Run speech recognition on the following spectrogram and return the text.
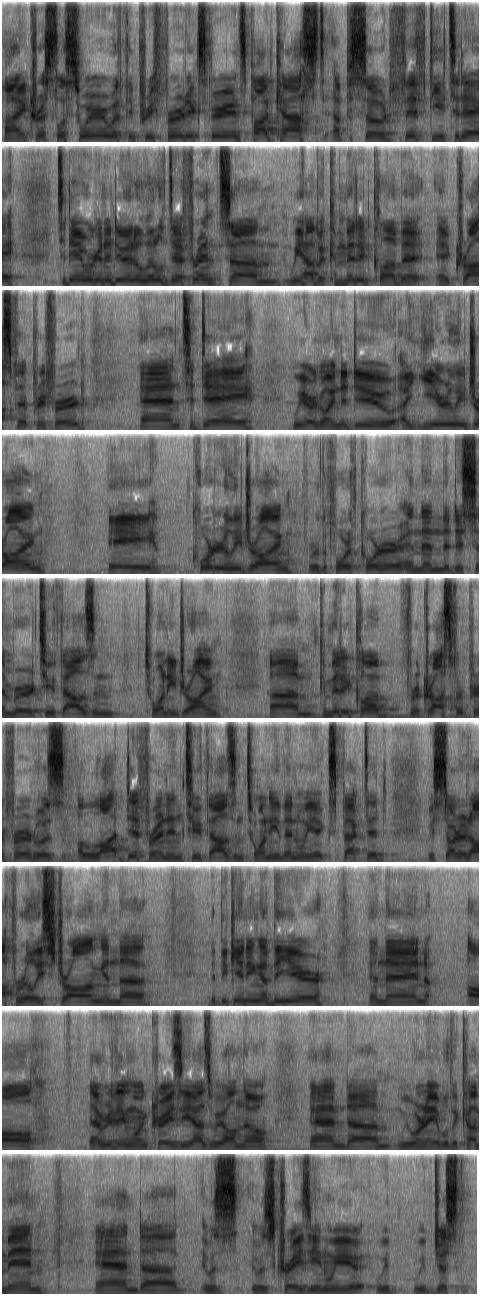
Hi, Chris LeSueur with the Preferred Experience Podcast, episode 50 today. Today we're going to do it a little different. Um, we have a committed club at, at CrossFit Preferred, and today we are going to do a yearly drawing, a quarterly drawing for the fourth quarter, and then the December 2020 drawing. Um, committed club for CrossFit Preferred was a lot different in 2020 than we expected. We started off really strong in the the beginning of the year, and then all everything went crazy, as we all know, and um, we weren't able to come in, and uh, it was it was crazy, and we we've we've just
